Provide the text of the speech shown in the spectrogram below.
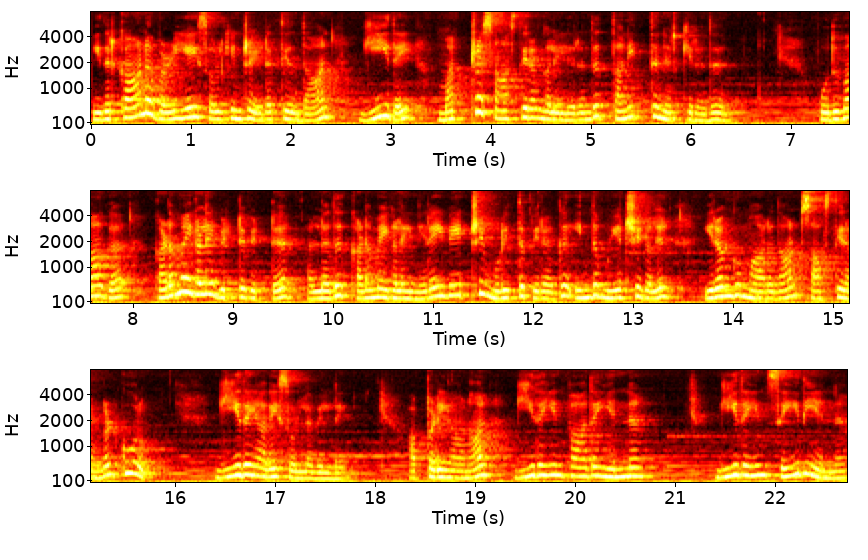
இதற்கான வழியை சொல்கின்ற இடத்தில்தான் கீதை மற்ற சாஸ்திரங்களிலிருந்து தனித்து நிற்கிறது. பொதுவாக கடமைகளை விட்டுவிட்டு அல்லது கடமைகளை நிறைவேற்றி முடித்த பிறகு இந்த முயற்சிகளில் இறங்குமாறுதான் சாஸ்திரங்கள் கூறும். கீதை அதை சொல்லவில்லை. அப்படியானால் கீதையின் பாதை என்ன? கீதையின் செய்தி என்ன?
